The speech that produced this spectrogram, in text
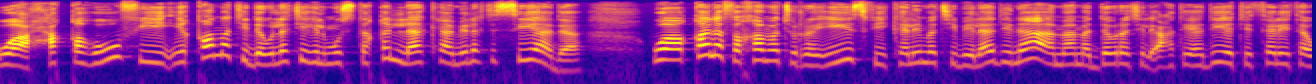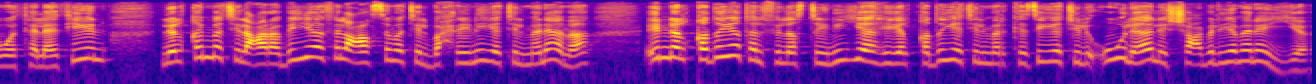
وحقه في إقامة دولته المستقلة كاملة السيادة. وقال فخامة الرئيس في كلمة بلادنا أمام الدورة الاعتيادية الثالثة والثلاثين للقمة العربية في العاصمة البحرينية المنامة إن القضية الفلسطينية هي القضية المركزية الأولى للشعب اليمني.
